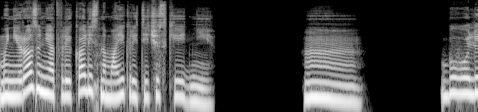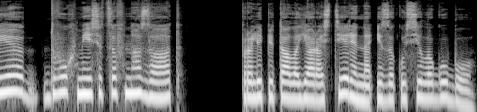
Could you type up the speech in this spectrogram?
мы ни разу не отвлекались на мои критические дни. «Ммм, более двух месяцев назад», — пролепетала я растерянно и закусила губу.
